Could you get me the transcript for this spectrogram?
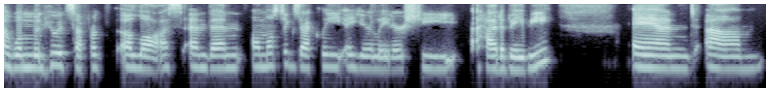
a woman who had suffered a loss, and then almost exactly a year later, she had a baby, and um,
